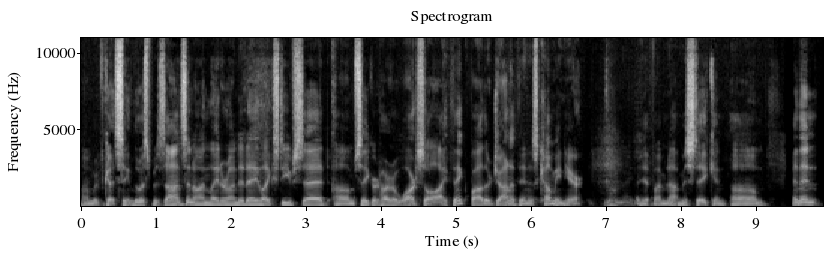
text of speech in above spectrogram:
Um, we've got St. Louis Besancon on later on today, like Steve said. Um, Sacred Heart of Warsaw. I think Father Jonathan is coming here, oh, nice. if I'm not mistaken. Um, and then,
